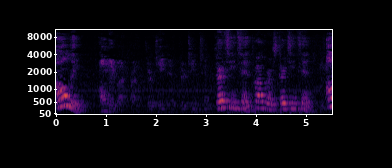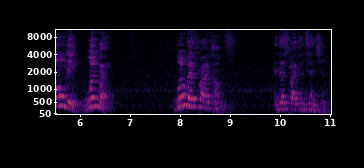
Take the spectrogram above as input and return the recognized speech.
only. Only by pride. Thirteen and thirteen ten. 1310, Proverbs 1310. Only one way. One way pride comes. That's by contention.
